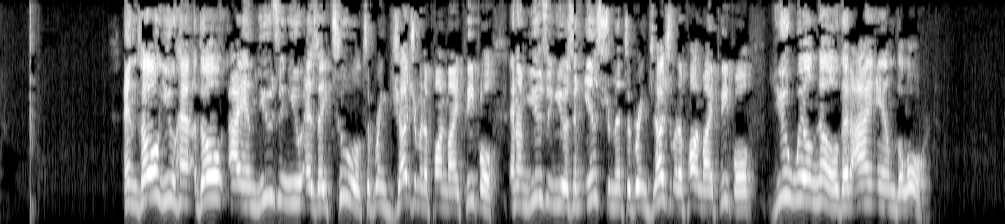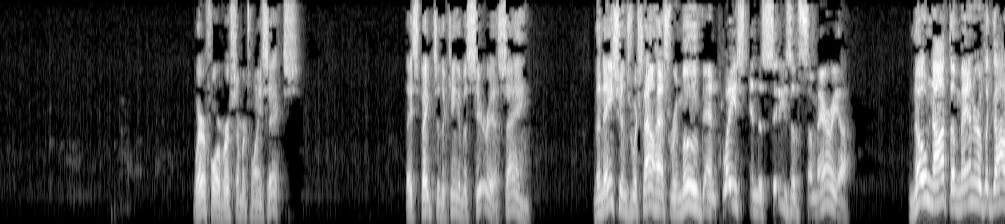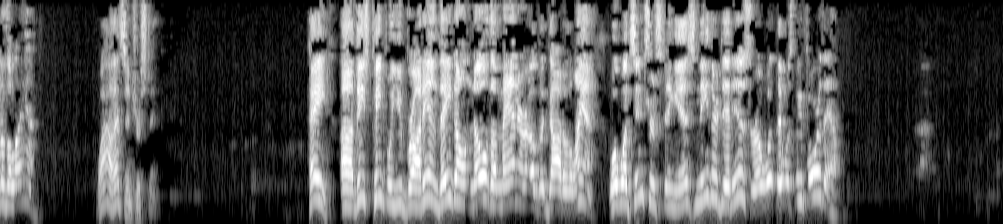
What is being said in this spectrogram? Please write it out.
And though you have, though I am using you as a tool to bring judgment upon my people, and I'm using you as an instrument to bring judgment upon my people, you will know that I am the Lord. Wherefore, verse number 26, they spake to the king of Assyria, saying, The nations which thou hast removed and placed in the cities of Samaria know not the manner of the God of the land. Wow, that's interesting. Hey, uh, these people you brought in, they don't know the manner of the God of the land. Well, what's interesting is neither did Israel what that was before them.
